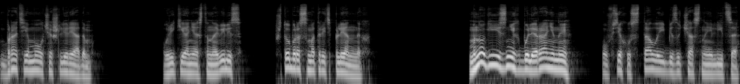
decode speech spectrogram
Братья молча шли рядом. У реки они остановились, чтобы рассмотреть пленных. Многие из них были ранены, у всех усталые и безучастные лица.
